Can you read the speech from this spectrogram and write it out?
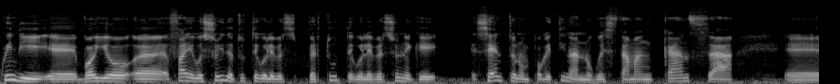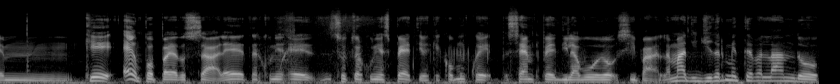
Quindi eh, voglio eh, fare questo video tutte pers- per tutte quelle persone che sentono un pochettino, hanno questa mancanza ehm, che è un po' paradossale eh, alcuni, eh, sotto alcuni aspetti, perché comunque sempre di lavoro si parla, ma digitalmente parlando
